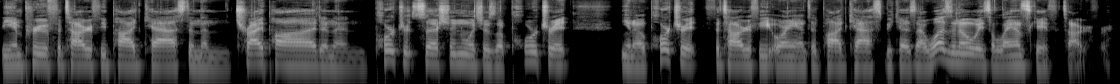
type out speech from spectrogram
the Improved Photography podcast, and then Tripod, and then Portrait Session, which is a portrait, you know, portrait photography oriented podcast because I wasn't always a landscape photographer.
